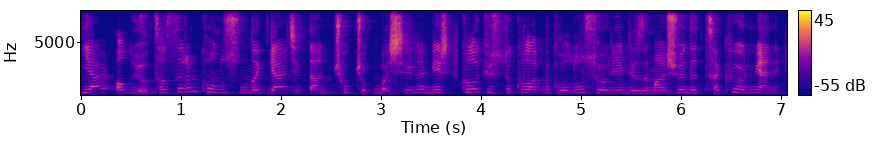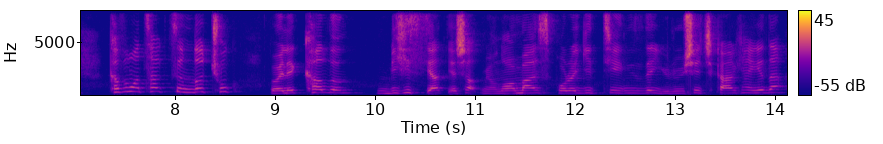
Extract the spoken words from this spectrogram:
yer alıyor. Tasarım konusunda gerçekten çok çok başarılı bir kulaküstü kulaklık olduğunu söyleyebiliriz. Hemen şöyle de takıyorum yani kafama taktığımda çok böyle kalın, bir hissiyat yaşatmıyor. Normal spora gittiğinizde, yürüyüşe çıkarken ya da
